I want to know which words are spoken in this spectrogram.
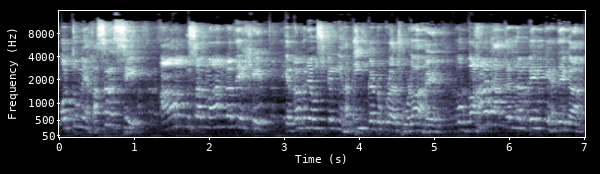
اور تمہیں حسرت سے عام مسلمان نہ دیکھے کہ رب نے اس کے لیے حتیم کا ٹکڑا چھوڑا ہے۔ وہ باہر آ کر لبیک کہہ دے گا،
